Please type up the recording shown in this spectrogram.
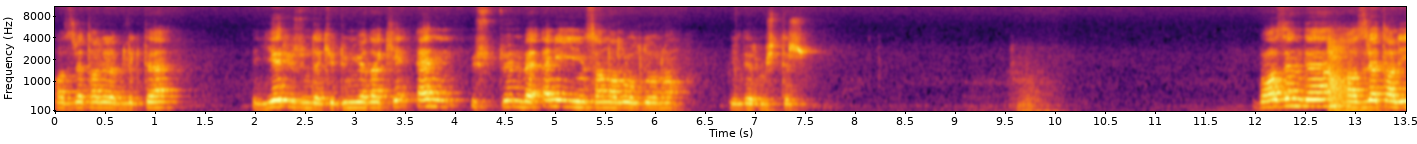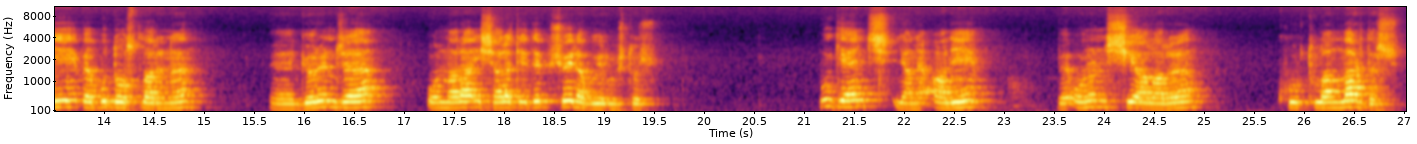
Hazreti Ali ile birlikte yeryüzündeki, dünyadaki en üstün ve en iyi insanlar olduğunu bildirmiştir. Bazen de Hazreti Ali ve bu dostlarını e, görünce onlara işaret edip şöyle buyurmuştur. Bu genç yani Ali ve onun şiaları kurtulanlardır.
